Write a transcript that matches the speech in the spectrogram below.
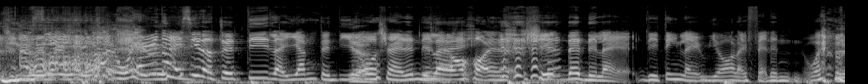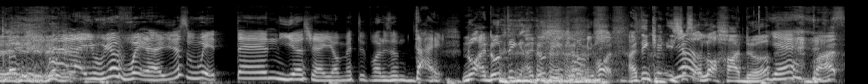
Every time I see the 20, like young 20 year olds, right? Then they like, all hot and shit. Then they like, they think like we all like fat and whatever. like you just wait, right? You just wait 10 years, right? Your metabolism die. No, I don't think I don't think you cannot be hot. I think can, it's just a lot harder. Yes. But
